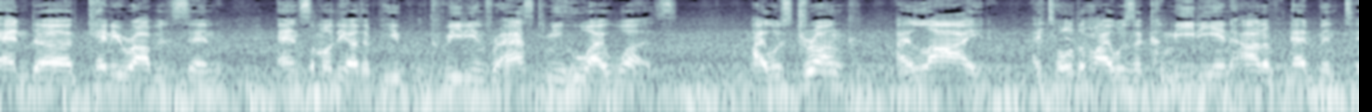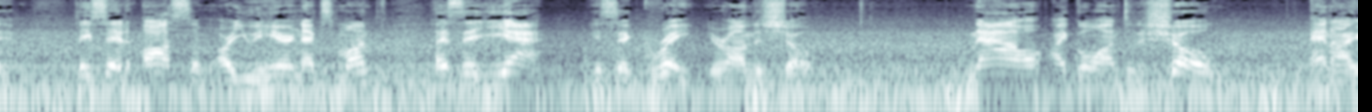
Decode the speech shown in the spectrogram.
and uh, Kenny Robinson and some of the other people, comedians, were asking me who I was. I was drunk. I lied. I told them I was a comedian out of Edmonton. They said, Awesome. Are you here next month? I said, Yeah. They said, Great. You're on the show. Now I go on to the show and I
